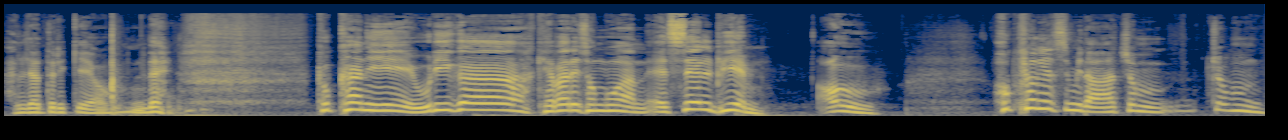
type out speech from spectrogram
알려드릴게요. 네. 북한이 우리가 개발에 성공한 SLBM 어우 혹평했습니다. 좀, 좀,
